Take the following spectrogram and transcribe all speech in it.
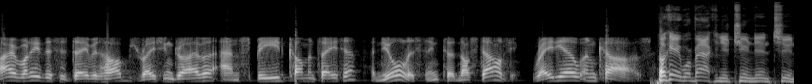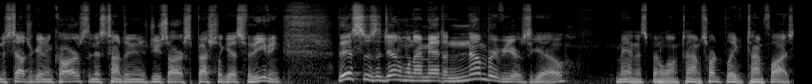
Hi, everybody. This is David Hobbs, racing driver and speed commentator, and you're listening to Nostalgic Radio and Cars. Okay, we're back, and you're tuned in to Nostalgic Radio and Cars, and it's time to introduce our special guest for the evening. This is a gentleman I met a number of years ago. Man, that's been a long time. It's hard to believe time flies.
